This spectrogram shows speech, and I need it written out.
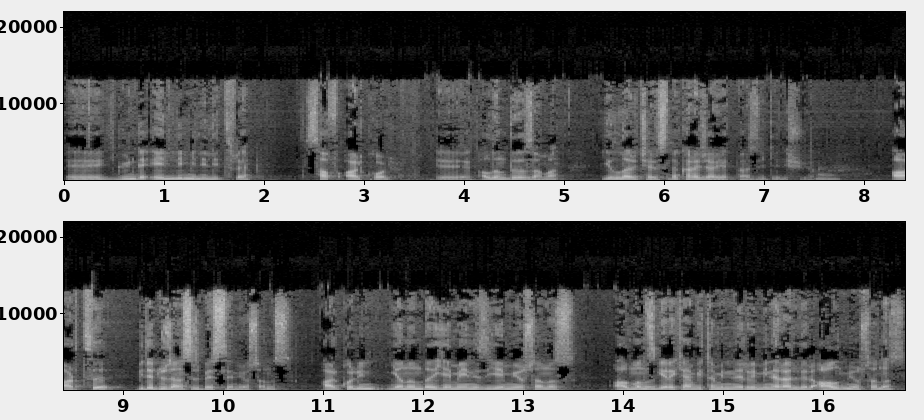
Ee, günde 50 mililitre saf alkol e, alındığı zaman yıllar içerisinde karaciğer yetmezliği gelişiyor. Artı bir de düzensiz besleniyorsanız, alkolün yanında yemeğinizi yemiyorsanız, almanız gereken vitaminleri ve mineralleri almıyorsanız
